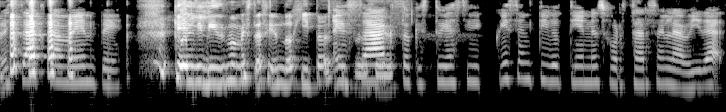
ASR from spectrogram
Exactamente. que el nihilismo me está haciendo ojitos. Exacto, que estoy así. ¿Qué sentido tiene esforzarse en la vida?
